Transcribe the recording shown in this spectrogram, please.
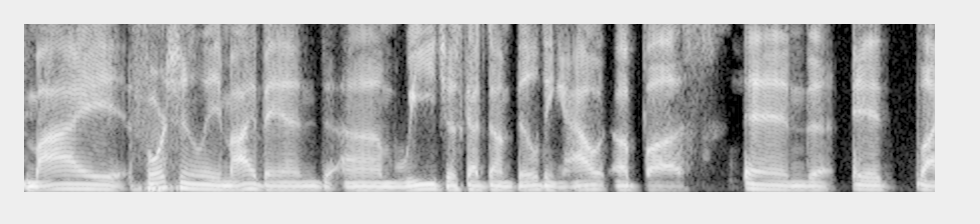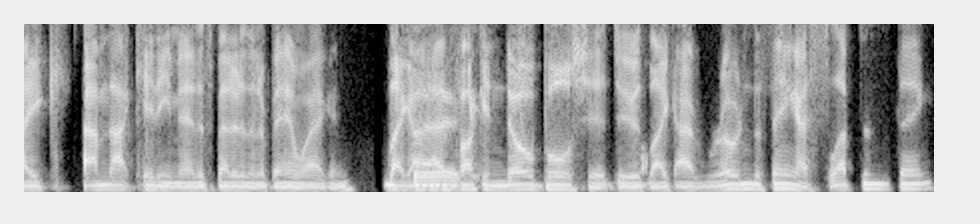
my fortunately my band um we just got done building out a bus and it like i'm not kidding man it's better than a bandwagon like I, I Sick. fucking no bullshit dude like i rode in the thing i slept in the thing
